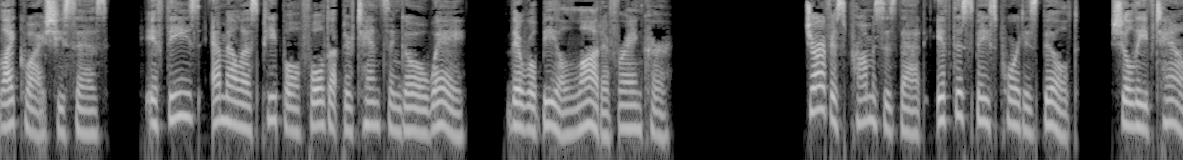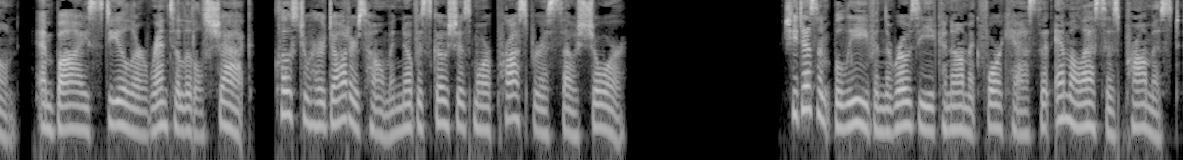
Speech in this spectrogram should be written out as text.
Likewise, she says, if these MLS people fold up their tents and go away, there will be a lot of rancor. Jarvis promises that if the spaceport is built, she'll leave town and buy, steal, or rent a little shack close to her daughter's home in Nova Scotia's more prosperous South Shore. She doesn't believe in the rosy economic forecast that MLS has promised,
